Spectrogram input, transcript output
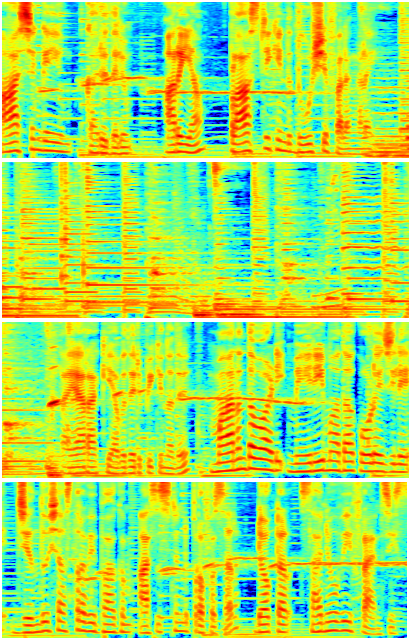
ആശങ്കയും കരുതലും. അറിയാം പ്ലാസ്റ്റിക്കിന്റെ ദൂഷ്യഫലങ്ങളെ. തയ്യാറാക്കി അവതരിപ്പിക്കുന്നത് മാനന്തവാടി മേരിമാതാ കോളേജിലെ ജന്തുശാസ്ത്ര വിഭാഗം assistant professor doctor Sanuvi Francis.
